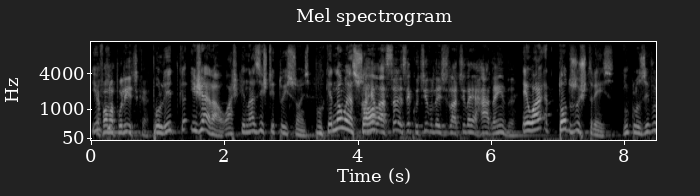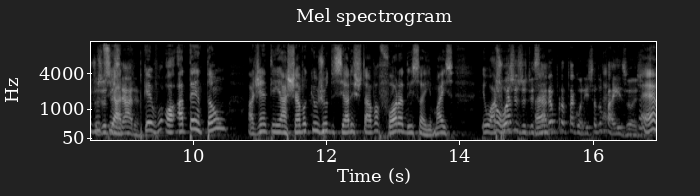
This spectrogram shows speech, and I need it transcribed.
E o Reforma que- política? Política e geral. Acho que nas instituições. Porque não é só. A relação executivo-legislativa é errada ainda? Eu, todos os três, inclusive o judiciário. judiciário. Porque ó, até então a gente achava que o judiciário estava fora disso aí, mas eu acho Não, hoje o judiciário é, é, o protagonista do país hoje. é,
